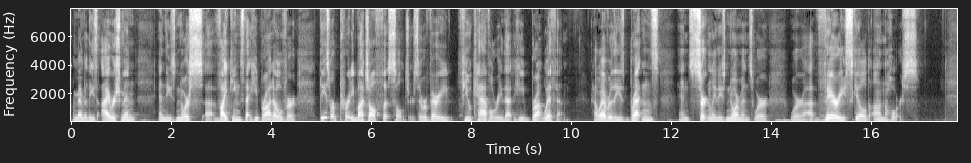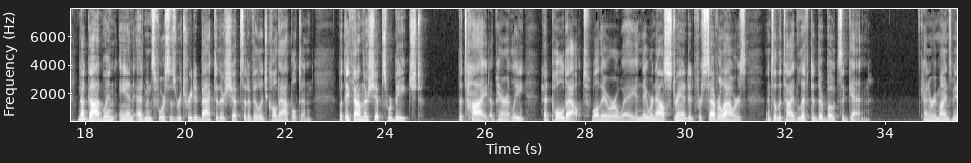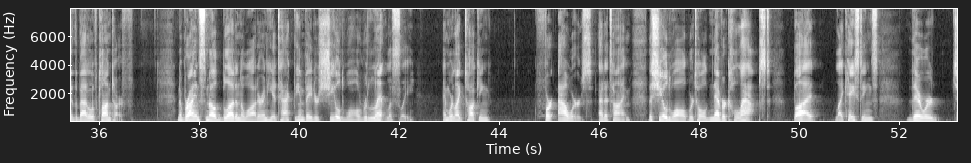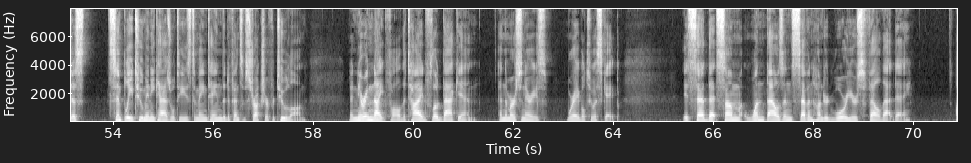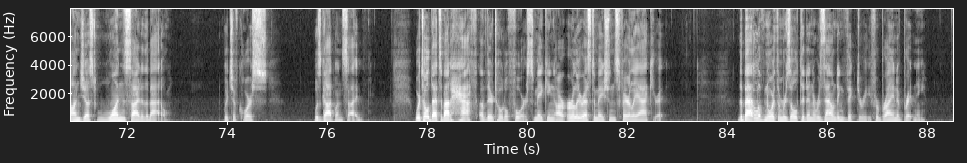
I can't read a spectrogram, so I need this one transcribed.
Remember, these Irishmen and these Norse uh, Vikings that he brought over, these were pretty much all foot soldiers. There were very few cavalry that he brought with him. However, these Bretons and certainly these Normans were were uh, very skilled on the horse. Now Godwin and Edmund's forces retreated back to their ships at a village called Appleton, but they found their ships were beached. The tide, apparently, had pulled out while they were away, and they were now stranded for several hours until the tide lifted their boats again. Kind of reminds me of the Battle of Clontarf. Now, Brian smelled blood in the water and he attacked the invaders' shield wall relentlessly. And we're like talking for hours at a time. The shield wall, we're told, never collapsed. But, like Hastings, there were just simply too many casualties to maintain the defensive structure for too long. Now, nearing nightfall, the tide flowed back in, and the mercenaries were able to escape. It said that some 1,700 warriors fell that day on just one side of the battle, which of course was Godwin's side. We're told that's about half of their total force, making our earlier estimations fairly accurate. The Battle of Northam resulted in a resounding victory for Brian of Brittany.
